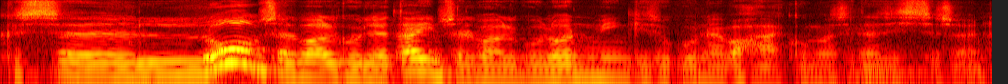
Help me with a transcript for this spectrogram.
kas loomsel valgul ja taimsel valgul on mingisugune vahe, kui ma seda sisse söön?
